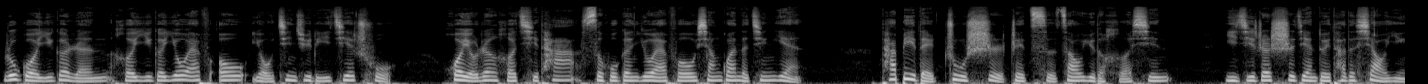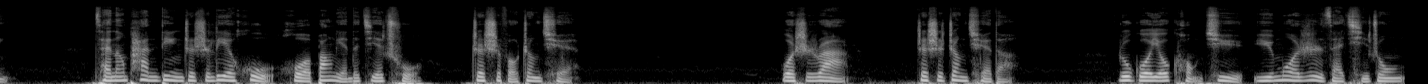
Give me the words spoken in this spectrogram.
如果一个人和一个 UFO 有近距离接触，或有任何其他似乎跟 UFO 相关的经验，他必得注视这次遭遇的核心，以及这事件对他的效应。才能判定这是猎户或邦联的接触，这是否正确？我是 Ra，这是正确的。如果有恐惧与末日在其中，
